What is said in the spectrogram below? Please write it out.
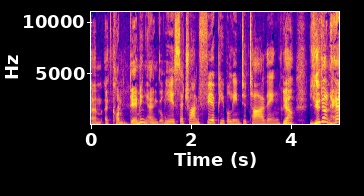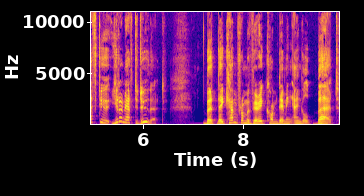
um, a condemning angle. Yes, they try and fear people into tithing. Yeah, you don't have to. You don't have to do that. But they come from a very condemning angle. But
